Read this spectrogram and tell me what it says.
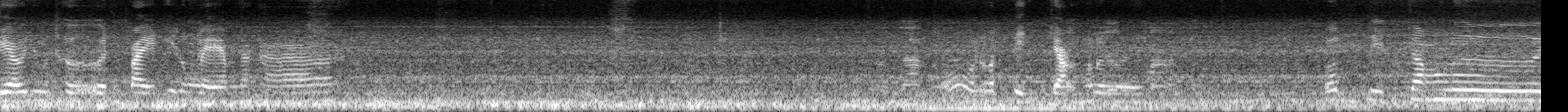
เลี้ยวยูเทิร์นไปที่โรงแรมนะคะโอ้รถติดจังเลย รถติดจังเลย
